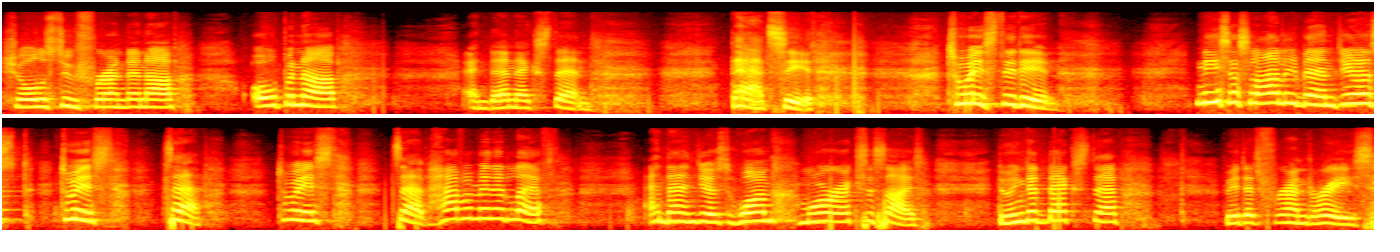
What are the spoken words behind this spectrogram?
Shoulders to front and up. Open up. And then extend. That's it. Twist it in. Knees are slightly bent. Just twist, tap, twist, tap. Have a minute left. And then just one more exercise. Doing that back step with that front raise.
